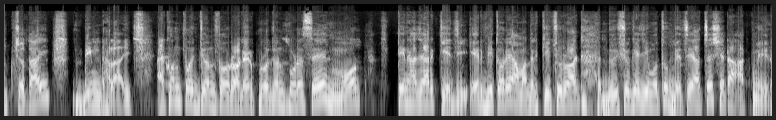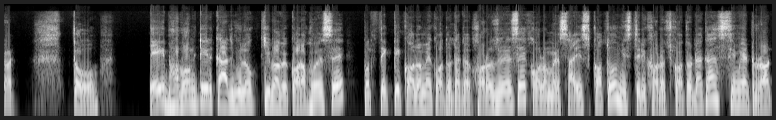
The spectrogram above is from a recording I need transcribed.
উচ্চতায় বিম ঢালাই। এখন পর্যন্ত রডের প্রয়োজন পড়েছে মোট তিন হাজার কেজি। এর ভিতরে আমাদের কিছু রড দুইশো কেজি মতো বেঁচে আছে, সেটা আট মিলি রড। তো এই ভবনটির কাজগুলো কীভাবে করা হয়েছে? প্রত্যেকটি কলমে কত টাকা খরচ হয়েছে? কলমের সাইজ কত? মিস্ত্রি খরচ কত টাকা? সিমেন্ট, রড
